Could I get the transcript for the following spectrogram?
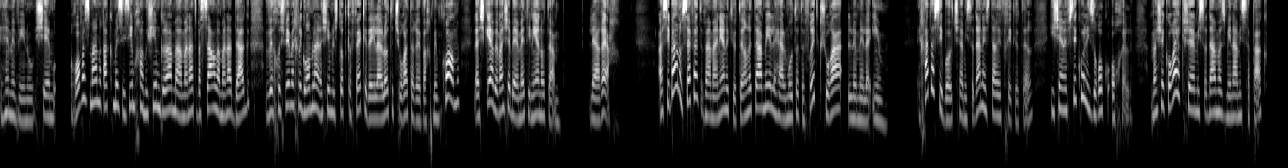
הם הבינו שהם רוב הזמן רק מזיזים 50 גרם מהמנת בשר למנת דג, וחושבים איך לגרום לאנשים לשתות קפה כדי להעלות את שורת הרווח, במקום להשקיע במה שבאמת עניין אותם, לארח. הסיבה הנוספת והמעניינת יותר לטעמי להיעלמות התפריט קשורה למלאים. אחת הסיבות שהמסעדה נעשתה רווחית יותר, היא שהם הפסיקו לזרוק אוכל. מה שקורה כשמסעדה מזמינה מספק,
